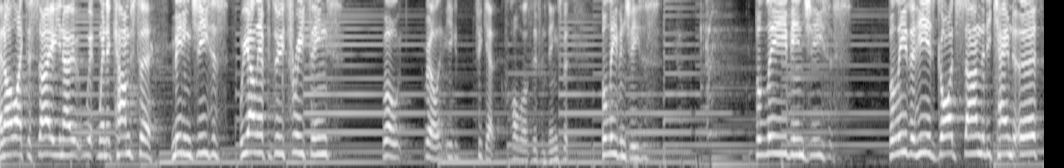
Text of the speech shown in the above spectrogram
And I like to say, you know, when it comes to meeting Jesus, we only have to do three things. Well, really, you can pick out a whole lot of different things, but believe in Jesus. Believe in Jesus. Believe that He is God's Son, that He came to earth,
